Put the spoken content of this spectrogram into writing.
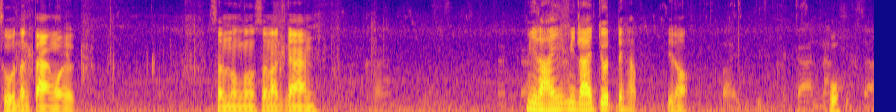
ศูนย์ต่างๆเวิร์กสำนักงานสำนักงาน มีหลายมีหลายจุดเลยครับ พี่น้องฝ่ายกิจการนักโอ้ศึกษา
